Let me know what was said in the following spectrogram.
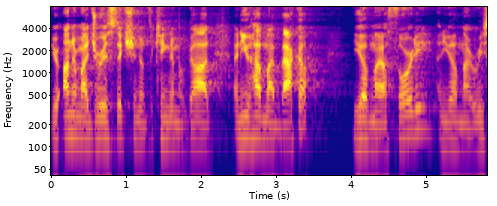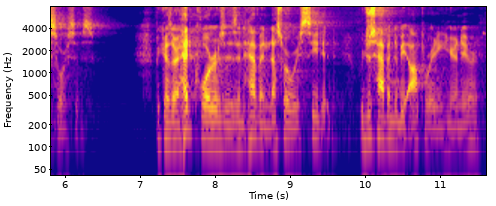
you're under my jurisdiction of the kingdom of God, and you have my backup, you have my authority, and you have my resources. Because our headquarters is in heaven, that's where we're seated. We just happen to be operating here on the earth.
